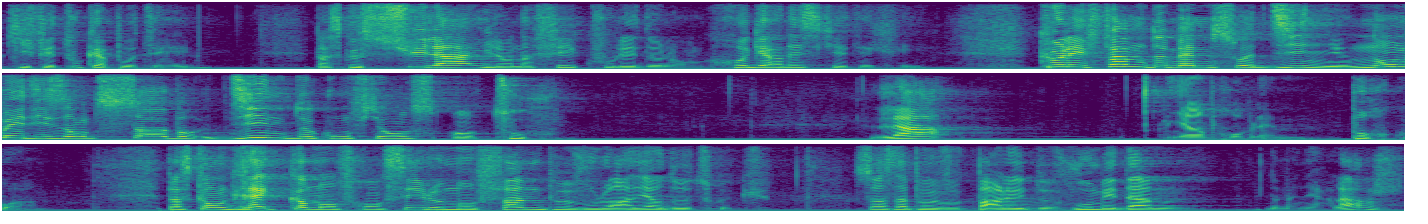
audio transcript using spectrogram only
qui fait tout capoter, parce que celui-là, il en a fait couler de l'encre. Regardez ce qui est écrit. Que les femmes de même soient dignes, non médisantes, sobres, dignes de confiance en tout. Là, il y a un problème. Pourquoi? Parce qu'en grec comme en français, le mot femme peut vouloir dire deux trucs. Soit ça peut parler de vous, mesdames, de manière large,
